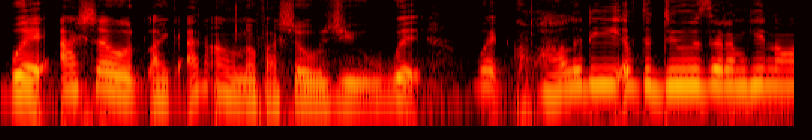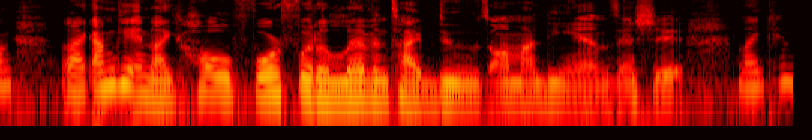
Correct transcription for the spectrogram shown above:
but i showed like i don't know if i showed you what what quality of the dudes that i'm getting on? Like i'm getting like whole four foot 11 type dudes on my dms and shit. Like can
